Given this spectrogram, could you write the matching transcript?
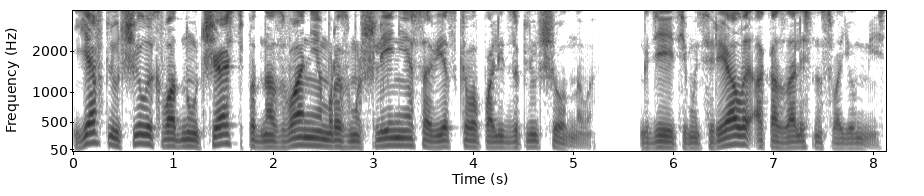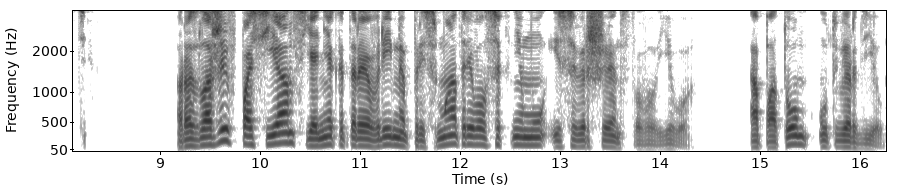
Я включил их в одну часть под названием «Размышления советского политзаключенного», где эти материалы оказались на своем месте. Разложив пасьянс, я некоторое время присматривался к нему и совершенствовал его, а потом утвердил.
